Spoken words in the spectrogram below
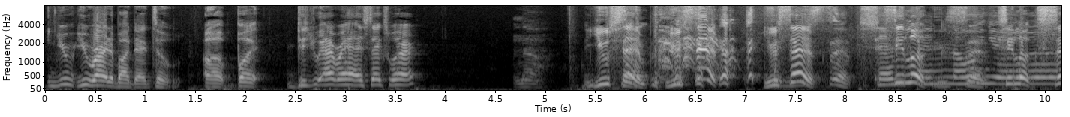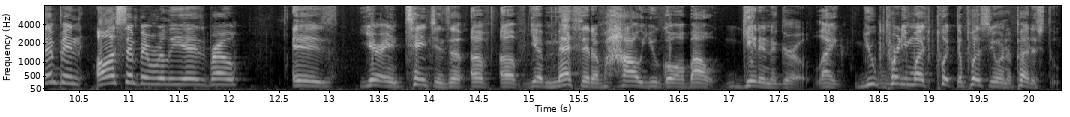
you you right about that too. Uh, but did you ever have sex with her? No. You simp. You simp. You simp. Simp. See, look. simp. See, look. Simping. All simping really is, bro, is your intentions of, of of your method of how you go about getting a girl. Like you mm-hmm. pretty much put the pussy on a pedestal.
